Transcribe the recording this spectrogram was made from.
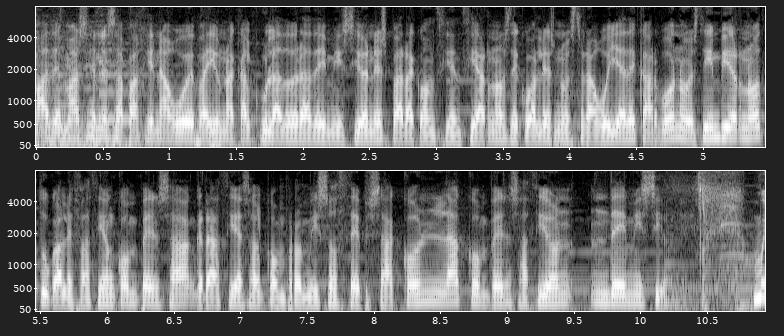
Además, en esa página web hay una calculadora de emisiones para concienciarnos de cuál es nuestra huella de carbono. Este invierno tu calefacción compensa gracias al compromiso CEPSA con la compensación de emisiones. Muy bien.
